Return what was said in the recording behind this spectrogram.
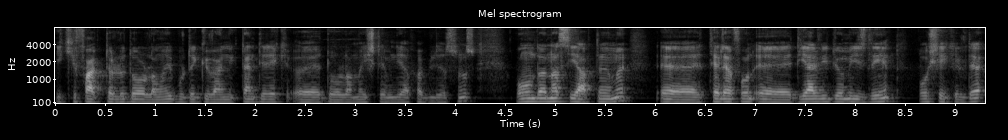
İki faktörlü doğrulamayı burada güvenlikten direkt e, doğrulama işlemini yapabiliyorsunuz. Onu da nasıl yaptığımı e, telefon e, diğer videomu izleyin. O şekilde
